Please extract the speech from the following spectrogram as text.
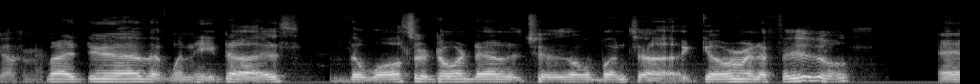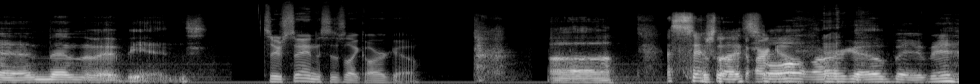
Government. But I do know that when he does, the walls are torn down and it shows a whole bunch of government officials. And then the movie ends. So you're saying this is like Argo? Uh, if Essentially I like saw Argo, Argo, baby.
